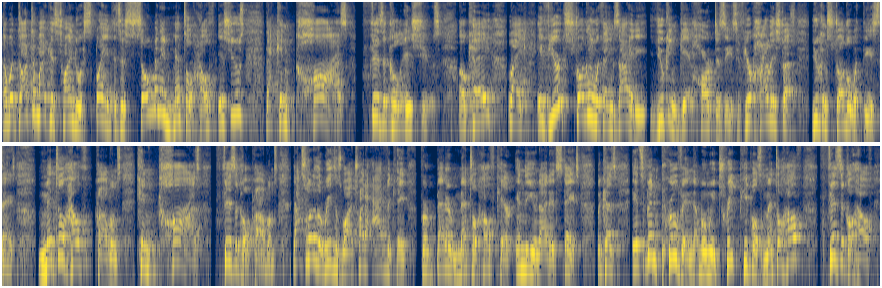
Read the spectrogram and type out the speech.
And what Dr. Mike is trying to explain is there's so many mental health issues that can cause physical issues, okay? Like, if you're struggling with anxiety, you can get heart disease. If you're highly stressed, you can struggle with these things. Mental health problems can cause physical problems. That's one of the reasons why I try to advocate for better mental health care in the United States, because it's been proven that when we treat people's mental health, physical health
